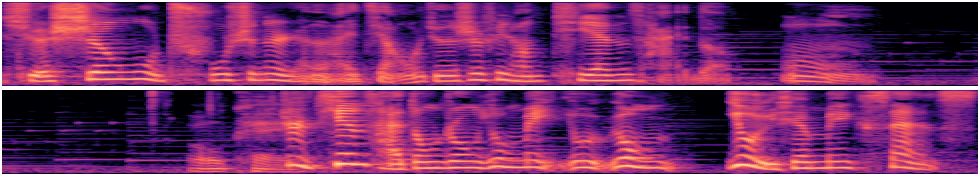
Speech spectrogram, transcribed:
学生物出身的人来讲，我觉得是非常天才的。嗯，OK，就是天才当中又 make 又又又有一些 make sense，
